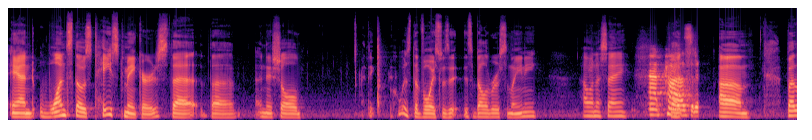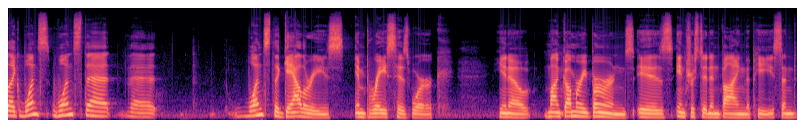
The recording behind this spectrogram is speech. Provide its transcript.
And once those tastemakers, the the initial, I think who was the voice? Was it Isabella Rossellini? I want to say. Not positive. But, um, but like once once that that once the galleries embrace his work, you know, Montgomery Burns is interested in buying the piece, and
